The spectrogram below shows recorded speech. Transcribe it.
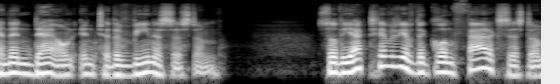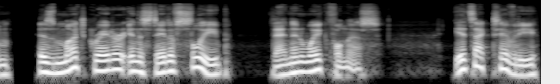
and then down into the venous system. So the activity of the glymphatic system is much greater in the state of sleep than in wakefulness its activity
